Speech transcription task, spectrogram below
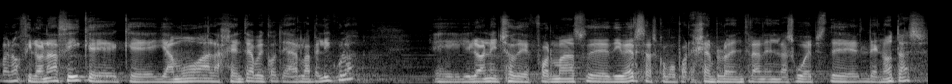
bueno, filonazi que, que, llamó a la gente a boicotear la película eh, y lo han hecho de formas eh, diversas, como por ejemplo entran en las webs de, notas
